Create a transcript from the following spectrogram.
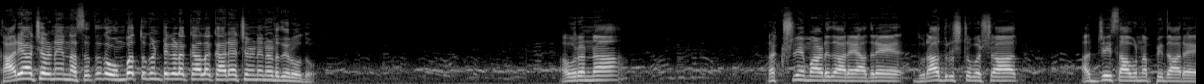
ಕಾರ್ಯಾಚರಣೆಯನ್ನು ಸತತ ಒಂಬತ್ತು ಗಂಟೆಗಳ ಕಾಲ ಕಾರ್ಯಾಚರಣೆ ನಡೆದಿರೋದು. ಅವರನ್ನ ರಕ್ಷಣೆ ಮಾಡಿದ್ದಾರೆ, ಆದರೆ ದುರಾದೃಷ್ಟವಶಾತ್ ಅಜ್ಜಿ ಸಾವನ್ನಪ್ಪಿದ್ದಾರೆ.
